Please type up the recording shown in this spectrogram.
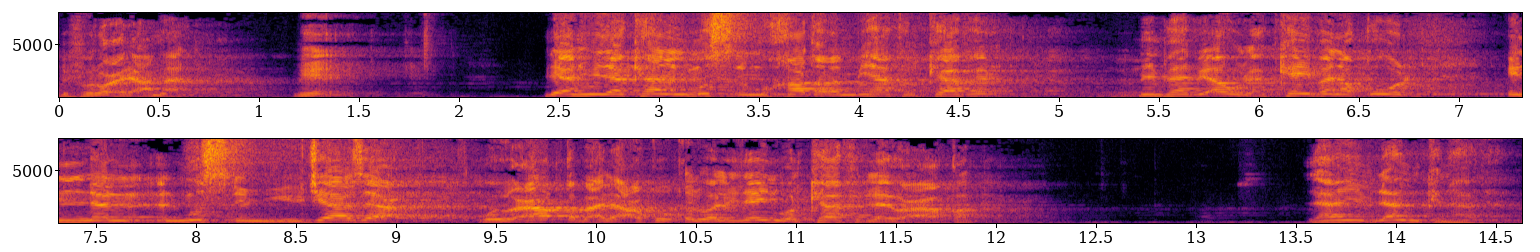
بفروع الأعمال. لأنه إذا كان المسلم مخاطبا بها فالكافر من باب أولى. كيف نقول إن المسلم يجازى ويعاقب على عقوق الوالدين والكافر لا يعاقب؟ لا لا يمكن هذا.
